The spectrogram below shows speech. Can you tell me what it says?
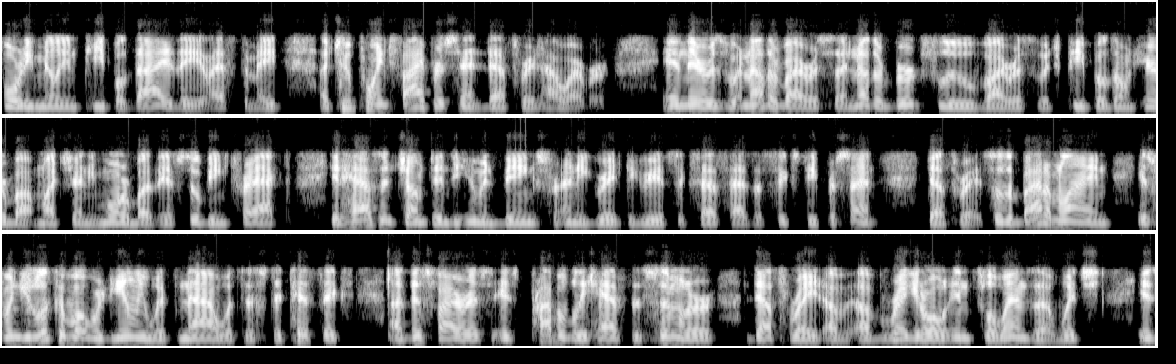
40 million people died, they estimate. A 2.5% death rate, however. And there's another virus, another bird flu virus, which people don't hear about much anymore, but they're still being tracked. It hasn't jumped into human beings for any great degree of success, has a 60% death rate. So the bottom line is when you look at what we're dealing with now with the statistics, uh, this virus is probably has the similar death rate of, of regular influenza, which is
